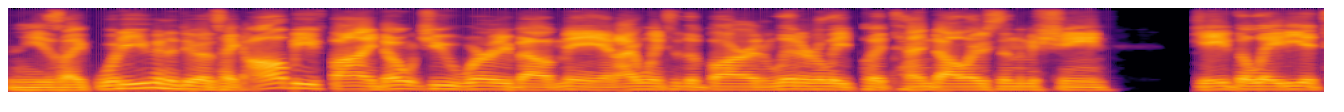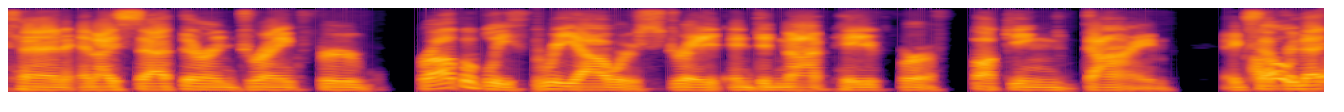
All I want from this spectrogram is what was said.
And he's like, What are you going to do? I was like, I'll be fine. Don't you worry about me. And I went to the bar and literally put $10 in the machine, gave the lady a 10, and I sat there and drank for probably three hours straight and did not pay for a fucking dime except Oh, for that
